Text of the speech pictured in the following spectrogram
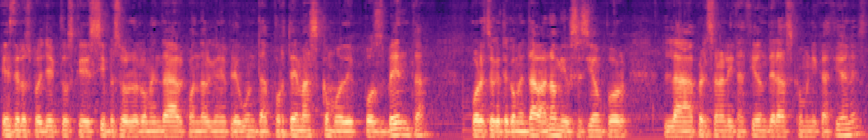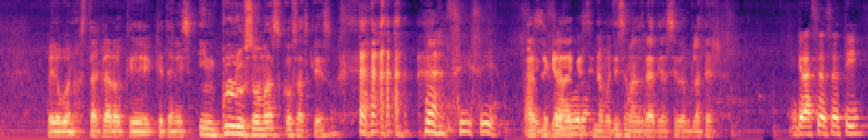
es de los proyectos que siempre suelo recomendar cuando alguien me pregunta por temas como de postventa, por esto que te comentaba, ¿no? Mi obsesión por la personalización de las comunicaciones pero bueno, está claro que, tenéis incluso más cosas que eso. sí, sí. Así que nada, Cristina, muchísimas gracias, ha sido un placer. Gracias a ti.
